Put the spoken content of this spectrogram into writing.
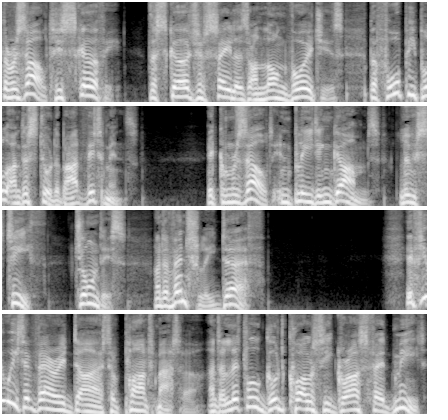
The result is scurvy, the scourge of sailors on long voyages before people understood about vitamins. It can result in bleeding gums, loose teeth, jaundice, and eventually death. If you eat a varied diet of plant matter and a little good quality grass fed meat,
